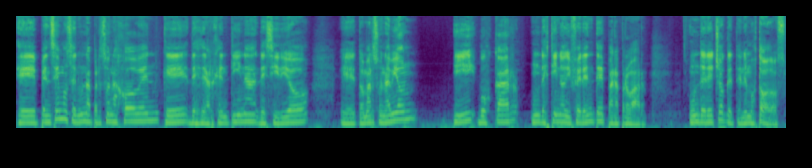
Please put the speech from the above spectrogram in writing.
Eh, pensemos en una persona joven que desde Argentina decidió eh, tomarse un avión y buscar un destino diferente para probar. Un derecho que tenemos todos.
